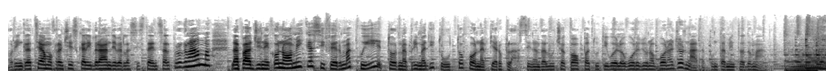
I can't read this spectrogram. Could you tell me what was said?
Ringraziamo Francesca Librandi per l'assistenza al programma. La pagina economica si ferma qui e torna prima di tutto con Piero Plastina. Da Lucia Coppa a tutti voi l'augurio di una buona giornata. Appuntamento a domani.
